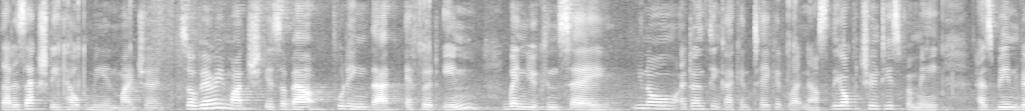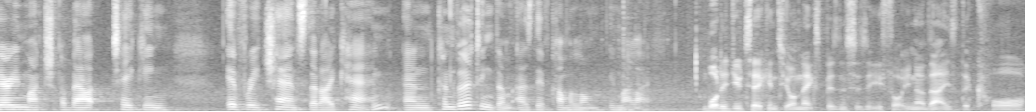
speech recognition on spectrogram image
that has actually helped me in my journey. So, very much is about putting that effort in when you can say, you know, I don't think I can take it right now. So, the opportunities for me has been very much about taking every chance that I can and converting them as they've come along in my life. What did you take into your next businesses that you thought, you know, that is the core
